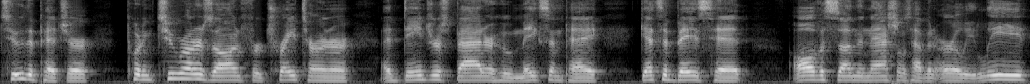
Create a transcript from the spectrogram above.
to the pitcher, putting two runners on for Trea Turner, a dangerous batter who makes him pay, gets a base hit. All of a sudden, the Nationals have an early lead.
